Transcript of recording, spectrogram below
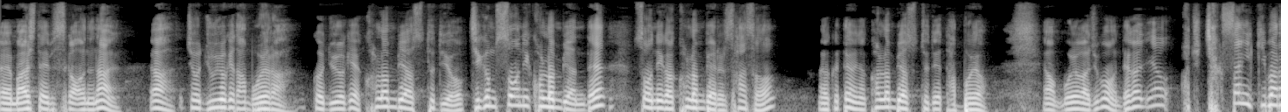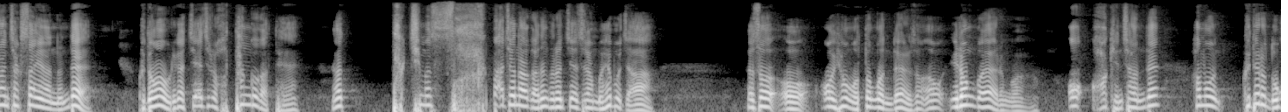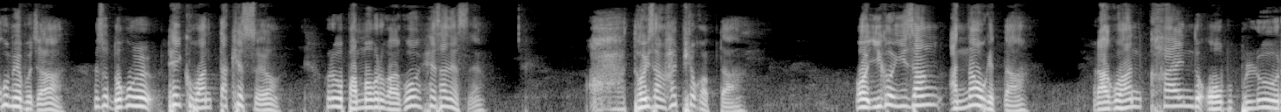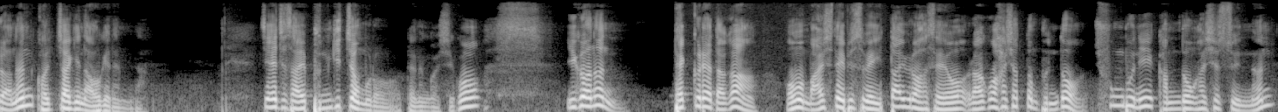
예, 마일스 데이비스가 어느 날 야 저 뉴욕에 다 모여라. 그 뉴욕에 컬럼비아 스튜디오 지금 소니 컬럼비아인데 소니가 컬럼비아를 사서 예, 그때 그냥 컬럼비아 스튜디오에 다 모여 야, 모여가지고 내가 그냥 아주 착상이 기발한 착상이 났는데 그동안 우리가 재즈를 헛한 것 같아. 탁 치면 싹 빠져나가는 그런 재즈를 한번 해보자. 그래서 어, 어, 형 어 떤 건데? 그래서 어, 이런 거야, 이런 거. 어, 아, 괜찮은데? 한번 그대로 녹음해 보자. 그래서 녹음을 테이크 원 딱 했어요. 그리고 밥 먹으러 가고 해산했어요. 아, 더 이상 할 필요가 없다. 어, 이거 이상 안 나오겠다. 라고 한 Kind of Blue라는 걸작이 나오게 됩니다. 재즈사의 분기점으로 되는 것이고 이거는 댓글에다가 어머 마일스 데이비스 왜 이따위로 하세요? 라고 하셨던 분도 충분히 감동하실 수 있는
